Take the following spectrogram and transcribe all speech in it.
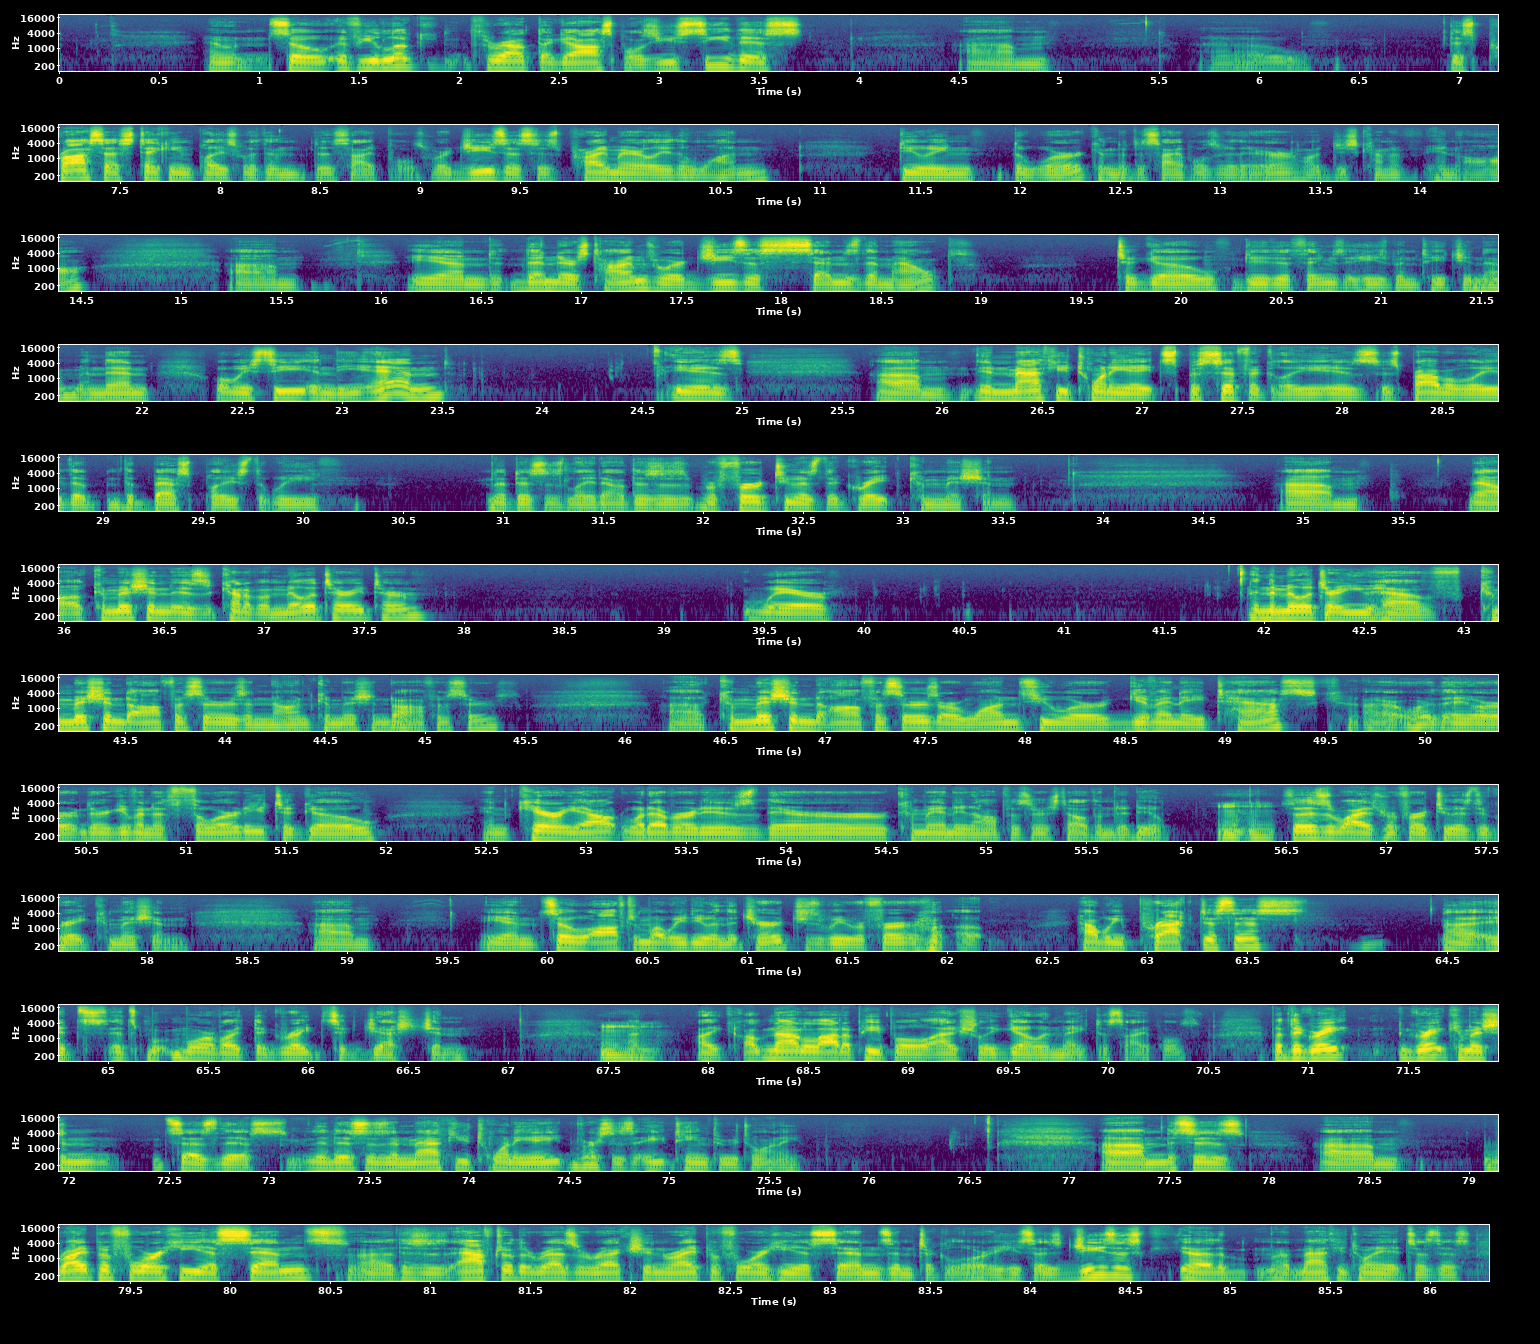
And so if you look throughout the Gospels, you see this um, uh, this process taking place within the disciples, where Jesus is primarily the one doing the work, and the disciples are there, like just kind of in awe. Um, and then there's times where Jesus sends them out to go do the things that he's been teaching them. And then what we see in the end is um, in Matthew 28 specifically is is probably the the best place that we that this is laid out. This is referred to as the Great Commission. Um, now, a commission is kind of a military term where in the military, you have commissioned officers and non commissioned officers. Uh, commissioned officers are ones who are given a task uh, or they are they're given authority to go and carry out whatever it is their commanding officers tell them to do. Mm-hmm. So this is why it's referred to as the Great Commission. Um, and so often, what we do in the church is we refer uh, how we practice this. Uh, it's it's more of like the Great Suggestion. Mm-hmm. Like not a lot of people actually go and make disciples, but the Great Great Commission says this. And this is in Matthew twenty eight verses eighteen through twenty. Um, this is um, right before he ascends. Uh, this is after the resurrection, right before he ascends into glory. He says, Jesus, uh, the, uh, Matthew 28 says this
